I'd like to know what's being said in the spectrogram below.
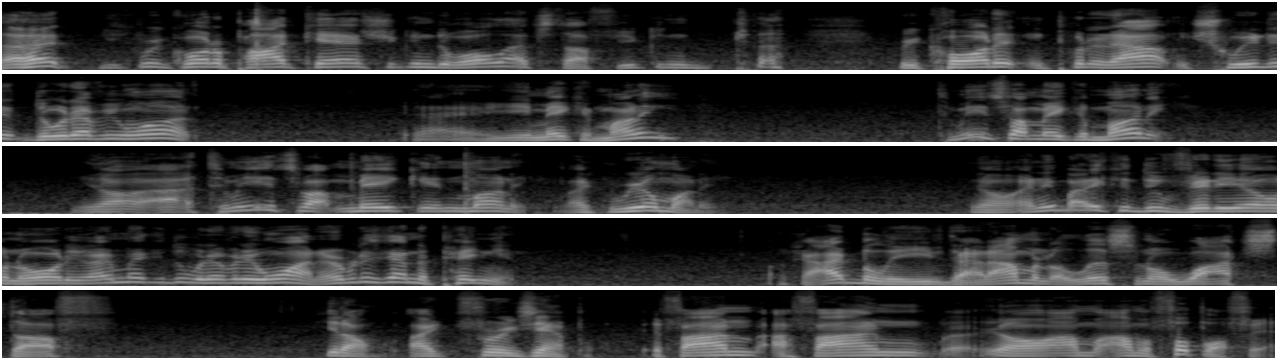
Ahead. You can record a podcast. You can do all that stuff. You can record it and put it out and tweet it. Do whatever you want. You making money? To me, it's about making money. You know, uh, to me, it's about making money, like real money. You know, anybody can do video and audio. Anybody can do whatever they want. Everybody's got an opinion. Okay, I believe that I'm going to listen or watch stuff. You know, like for example, if I'm if I'm you know I'm I'm a football fan,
